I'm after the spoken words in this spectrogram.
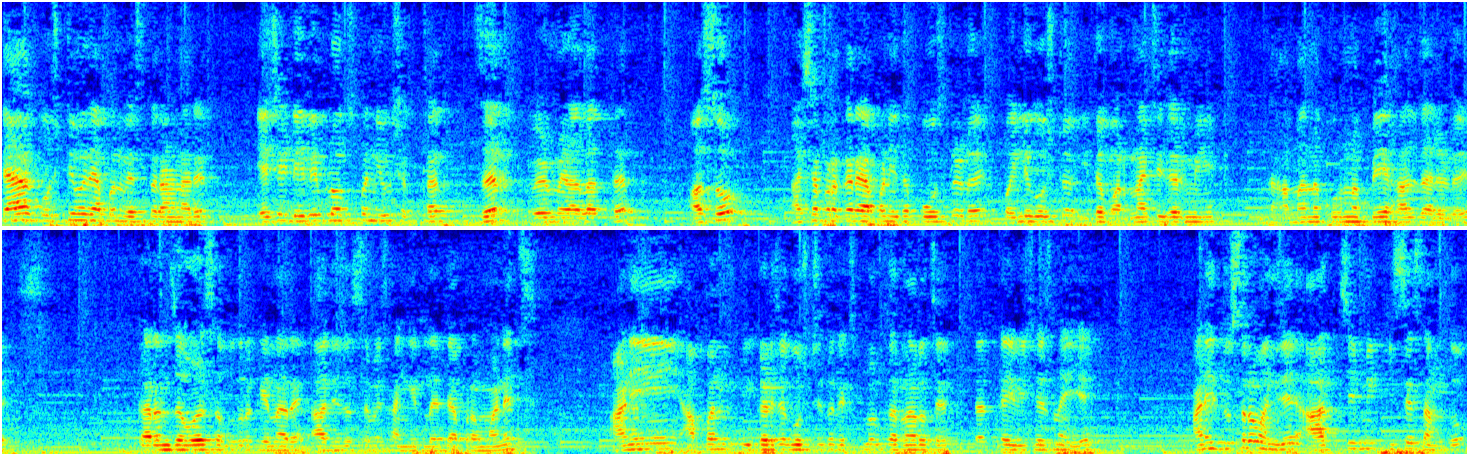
त्या गोष्टीमध्ये आपण व्यस्त राहणार आहेत. याचे डेली ब्लॉग्स पण येऊ शकतात जर वेळ मिळाला तर. असो अशा प्रकारे आपण इथं पोहोचलेलो आहे. पहिली गोष्ट इथं मरणाची गरमी आहे. घामानं पूर्ण बेहाल झालेलो आहे. कारण जवळ समुद्र आहे. आधी जसं मी सांगितलं आहे त्याप्रमाणेच. आणि आपण इकडच्या गोष्टी तर एक्सप्लोर करणारच आहेत. त्यात काही विशेष आहे आणि दुसरं म्हणजे आजचे मी किस्से सांगतो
